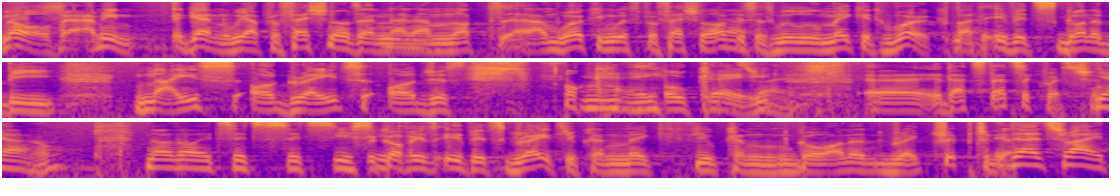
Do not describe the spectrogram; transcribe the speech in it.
no, I mean, again, we are professionals, and, and I'm not. I'm working with professional Yeah. We will make it work. But if it's gonna be nice or great or just Okay. okay, That's right. uh, that's that's a question. Yeah. no? No, no, it's it's it's you see. Because it's, if it's great, you can make you can go on a great trip together. That's right.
